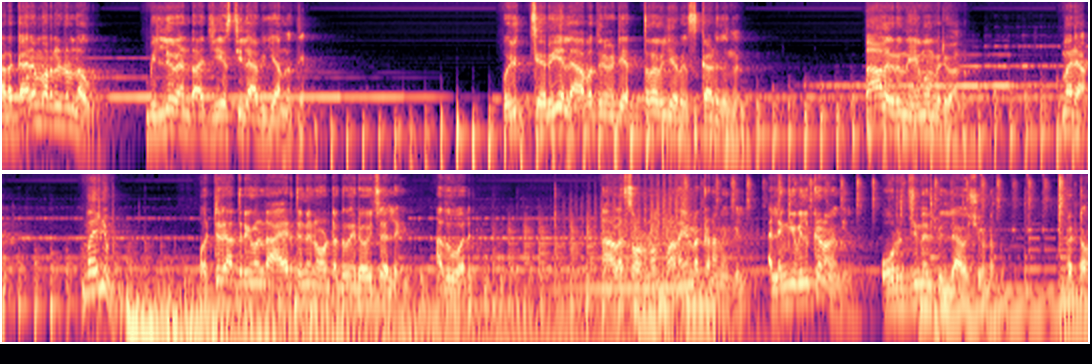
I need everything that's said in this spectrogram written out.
കടക്കാരൻ പറഞ്ഞിട്ടുണ്ടാവും ബില്ല് വേണ്ട ജി എസ് ടി ലാഭിക്കാന്നൊക്കെ. ഒരു ചെറിയ ലാഭത്തിന് വേണ്ടി എത്ര വലിയ റിസ്ക് എടുക്കുന്നത്? നാളെ ഒരു നിയമം വരുവാണ്. വരാം. വരും. ഒറ്റ രാത്രി കൊണ്ട് ആയിരത്തിന്റെ നോട്ടൊക്കെ നിരോധിച്ചല്ലേ അതുപോലെ. നാളെ സ്വർണം പണയം വെക്കണമെങ്കിൽ അല്ലെങ്കിൽ വിൽക്കണമെങ്കിൽ ഒറിജിനൽ ബില്ല് ആവശ്യമുണ്ട്. കേട്ടോ?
